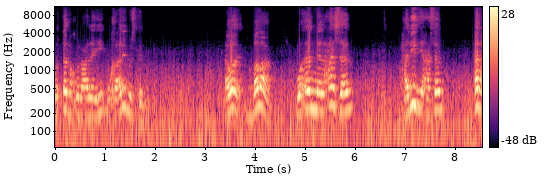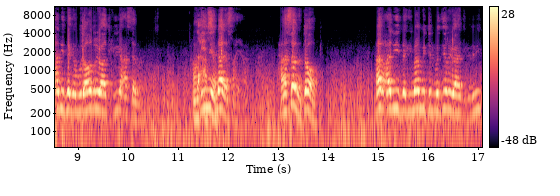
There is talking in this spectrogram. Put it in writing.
متفق عليه بخاري مسلم. أو بلان وأن الحسن حديث حسن هل حديثك أبو داود رواية كثير حسنة؟ لا حسن. لا صحيح. حسنة تو. هل حديث الإمام الترمذي رواية كذبي.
